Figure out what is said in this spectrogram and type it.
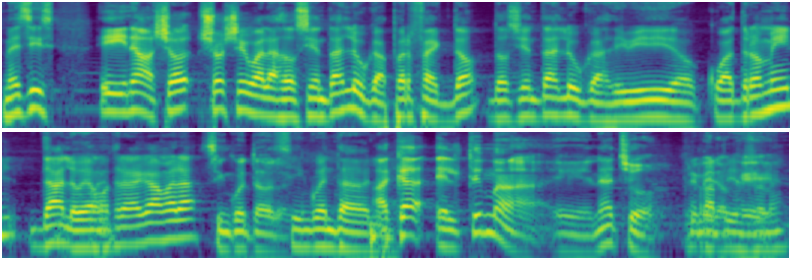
me decís, y no, yo, yo llego a las 200 lucas. Perfecto. 200 lucas dividido 4 mil. Da, lo voy a mostrar a la cámara. 50 dólares. 50 dólares. Acá el tema, eh, Nacho, primero rápidos que son, ¿eh?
